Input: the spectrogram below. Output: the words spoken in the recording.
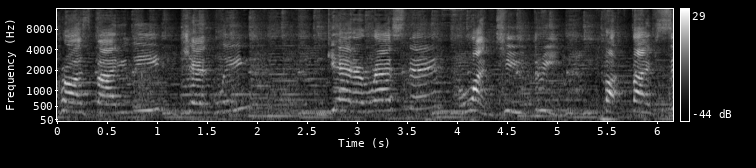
Cross body lead, gently. Get arrested. One, two, three, four, five, six,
